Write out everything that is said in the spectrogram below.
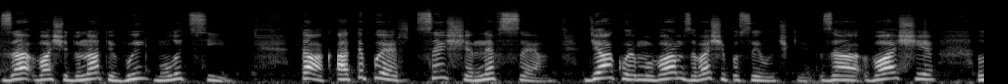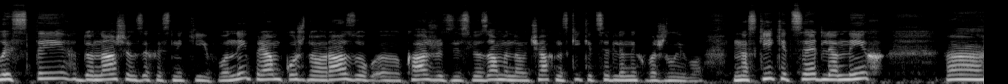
за ваші донати. Ви молодці. Так, а тепер це ще не все. Дякуємо вам за ваші посилочки, за ваші листи до наших захисників. Вони прям кожного разу е, кажуть зі сльозами на очах, наскільки це для них важливо, наскільки це для них. е,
